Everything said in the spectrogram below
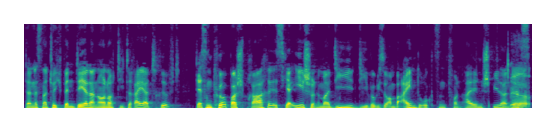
dann ist natürlich, wenn der dann auch noch die Dreier trifft, dessen Körpersprache ist ja eh schon immer die, die wirklich so am beeindruckendsten von allen Spielern ja. ist.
